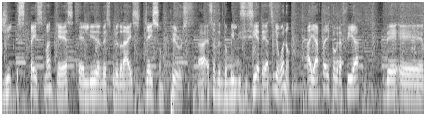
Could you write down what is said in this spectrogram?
G. Spaceman, que es el líder de Spiritualize, Jason Pierce. ¿ah? Eso es del 2017. Así que bueno, hay harta discografía de, eh,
